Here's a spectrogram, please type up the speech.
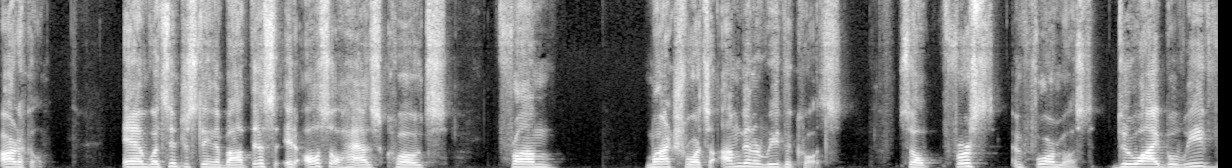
article. And what's interesting about this, it also has quotes from Mark Schwarzer. I'm going to read the quotes. So, first and foremost, do I believe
